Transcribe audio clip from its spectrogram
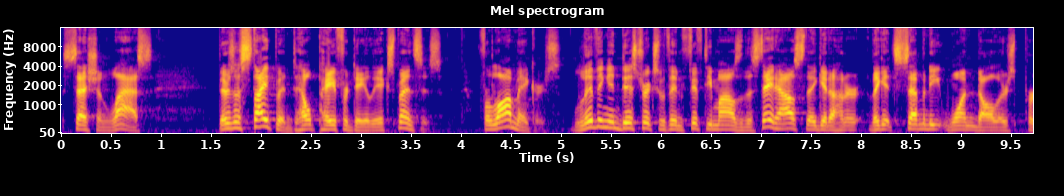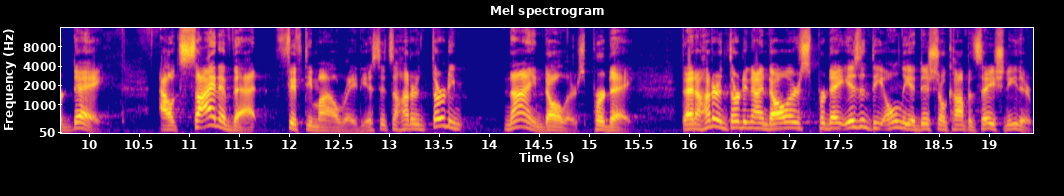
session lasts, there's a stipend to help pay for daily expenses. For lawmakers living in districts within 50 miles of the state house, they get 100, they get $71 per day. Outside of that 50 mile radius, it's $139 per day. That $139 per day isn't the only additional compensation either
